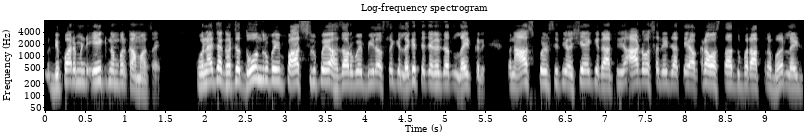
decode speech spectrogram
डिपार्टमेंट एक नंबर कामाचं आहे. कोणाच्या घरचं दोन रुपये पाच रुपये हजार रुपये बिल असलं की लगेच त्याच्या घरचं लाइट करे पण आज परिस्थिती अशी आहे की रात्री आठ वाजता लाइट जाते अकरा वाजता दुपार रात्रभर लाइट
